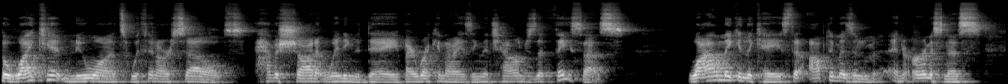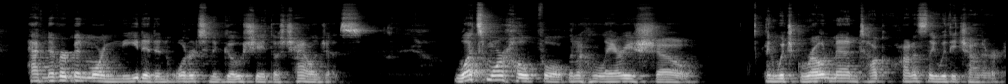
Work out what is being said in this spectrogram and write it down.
But why can't nuance within ourselves have a shot at winning the day by recognizing the challenges that face us while making the case that optimism and earnestness have never been more needed in order to negotiate those challenges? What's more hopeful than a hilarious show in which grown men talk honestly with each other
